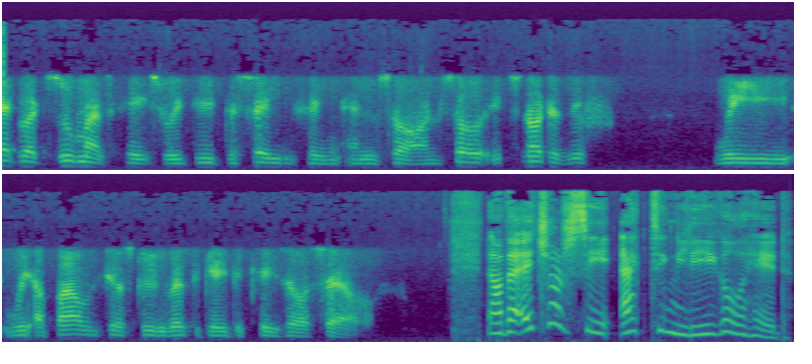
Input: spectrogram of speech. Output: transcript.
Edward Zuma's case, we did the same thing, and so on. So it's not as if we we are bound just to investigate the case ourselves. Now, the HRC acting legal head,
